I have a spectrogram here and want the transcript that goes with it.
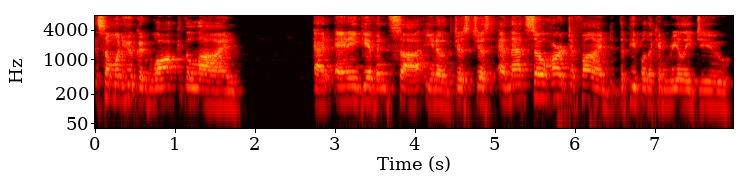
someone who could walk the line at any given size, you know, just just and that's so hard to find the people that can really do,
